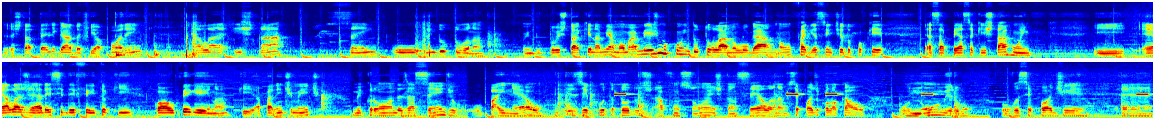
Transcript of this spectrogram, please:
já está até ligado aqui, ó. Porém, ela está sem o indutor, né? O indutor está aqui na minha mão, mas mesmo com o indutor lá no lugar, não faria sentido porque essa peça aqui está ruim. E ela gera esse defeito aqui, qual eu peguei, né? Que aparentemente o micro-ondas acende o painel, executa todas as funções, cancela, né? Você pode colocar o, o número ou você pode é,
